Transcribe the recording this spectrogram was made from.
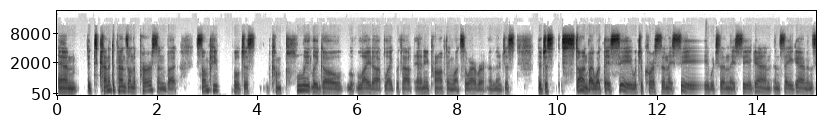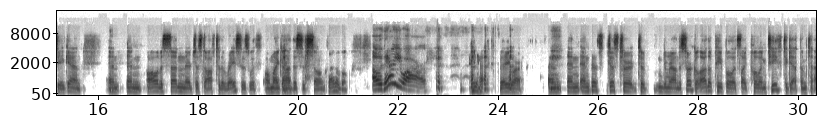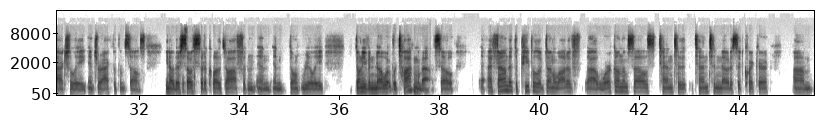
And it kind of depends on the person but some people just completely go light up like without any prompting whatsoever. And they're just they're just stunned by what they see which of course then they see which then they see again and say again and see again. And and all of a sudden they're just off to the races with oh my god this is so incredible. Oh there you are yeah there you are. And and and just just to to around the circle other people it's like pulling teeth to get them to actually interact with themselves. You know they're so sort of closed off and and and don't really don't even know what we're talking about. So i found that the people who have done a lot of uh, work on themselves tend to tend to notice it quicker. Um,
